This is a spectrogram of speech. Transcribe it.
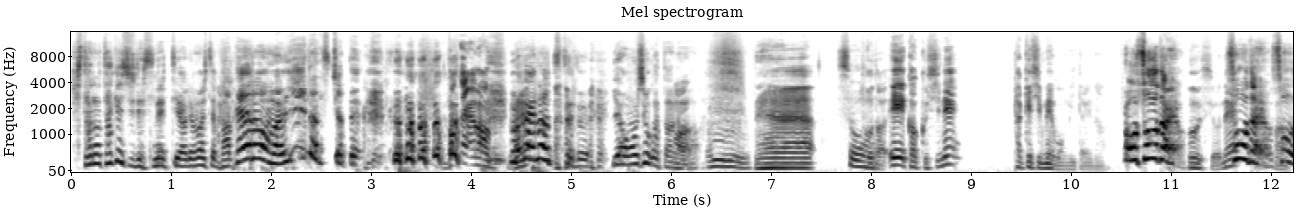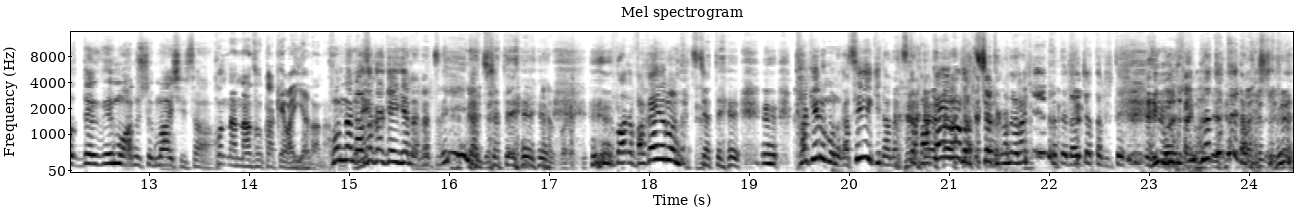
北野武ですね」って言われまして「バカ野郎お前いいな」っつっちゃって。バカ野郎「バカ野郎」っつってていや面白かったなは。うんねえそう。だ。絵描くしね。たけしメモみたいな。あそうだよ。そうですよね。そうだよ。はい。そう。で絵もあの人うまいしさ。こんな謎かけは嫌だなこんな謎かけ嫌だなっつっていいなっつっちゃって。バカバカ野郎になっつっちゃって。うん。かけるものが正義だなっつってバカ野郎になっつっちゃってこの野郎ヒーなって泣いちゃったりして。ごめんなさい。やってたりしてる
